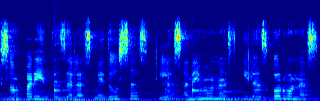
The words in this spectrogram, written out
Son parientes de las medusas, las anémonas y las górgonas.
